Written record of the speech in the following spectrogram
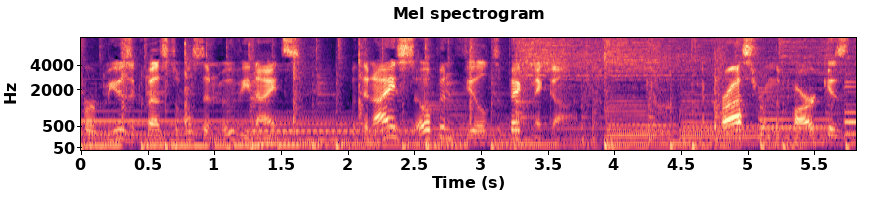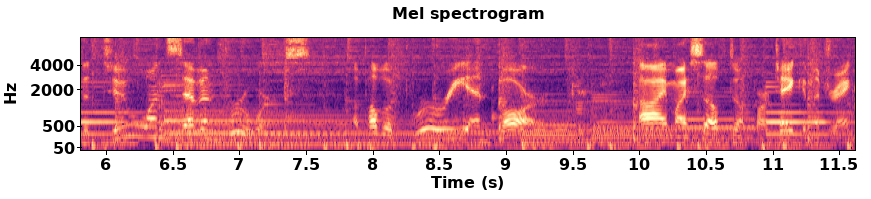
for music festivals and movie nights, with a nice open field to picnic on. Across from the park is the 217 Brewworks, a public brewery and bar. I myself don't partake in the drink,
